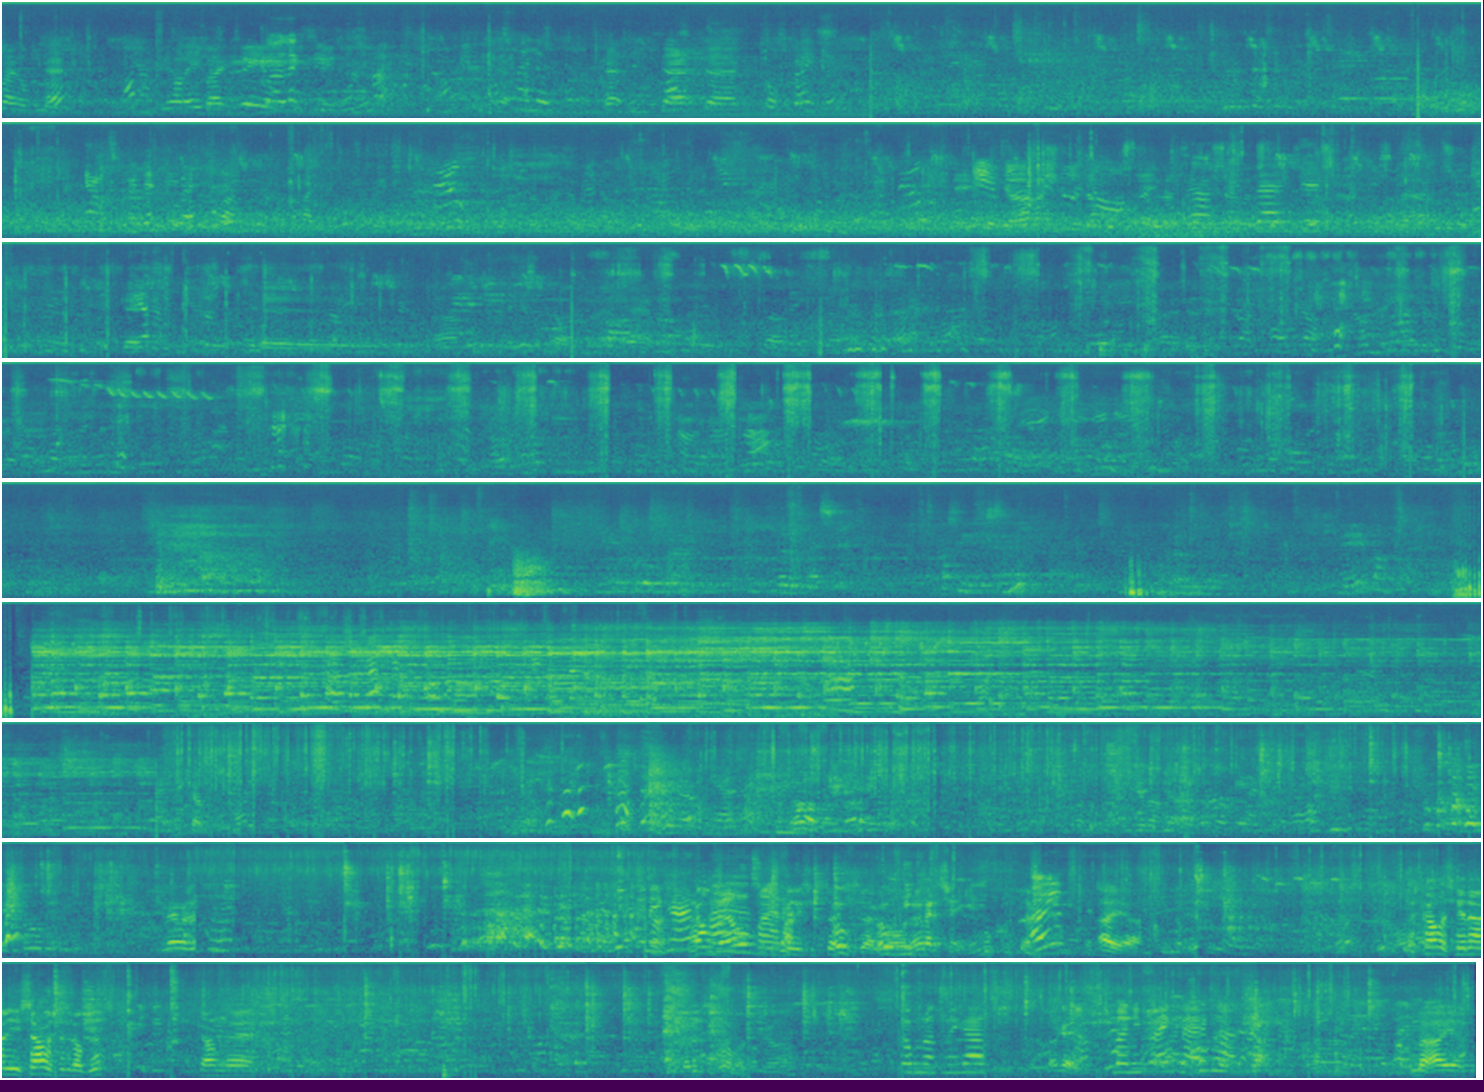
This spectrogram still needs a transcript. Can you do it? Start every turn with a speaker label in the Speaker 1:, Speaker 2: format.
Speaker 1: zijn op de hè? Die hadden even twee Ja,
Speaker 2: lekker. Mij kost tijd, je nou die saus erop doet, dan... Uh, dan is het
Speaker 3: dat het mee gaat.
Speaker 2: Oké.
Speaker 3: Okay. Maar
Speaker 4: niet voor één. Maar ja.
